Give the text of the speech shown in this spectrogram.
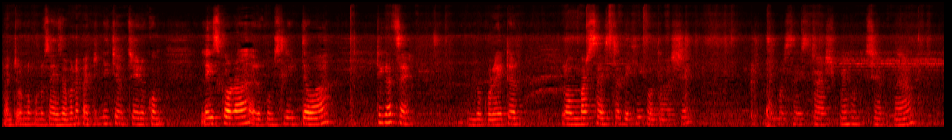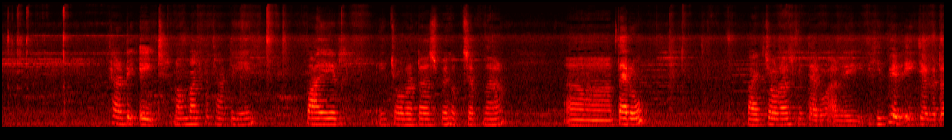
প্যান্টের অন্য কোনো সাইজ হবে না। প্যান্টের নিচে হচ্ছে এরকম লেস করা, এরকম স্লিপ দেওয়া ঠিক আছে? করে এটার লম্বার সাইজটা দেখি কত আসে। লম্বার সাইজটা আসবে হচ্ছে আপনার থার্টি এইট লম্বা আসবে থার্টি এইট পায়ের এই চওড়াটা আসবে হচ্ছে আপনার তেরো। পায়ের চওড়া আসবে তেরো। আর এই হিপের এই জায়গাটা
